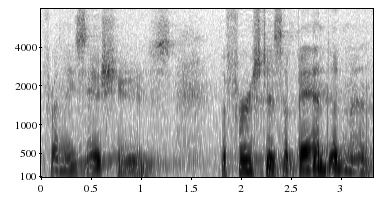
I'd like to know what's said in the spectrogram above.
from these issues? The first is abandonment.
